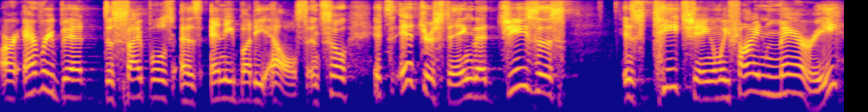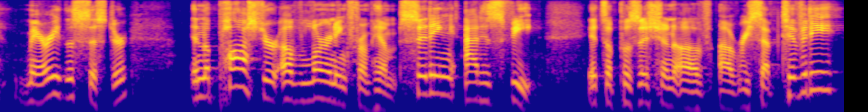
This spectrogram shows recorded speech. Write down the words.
are every bit disciples as anybody else. And so it's interesting that Jesus is teaching, and we find Mary, Mary the sister, in the posture of learning from him, sitting at his feet. It's a position of uh, receptivity,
